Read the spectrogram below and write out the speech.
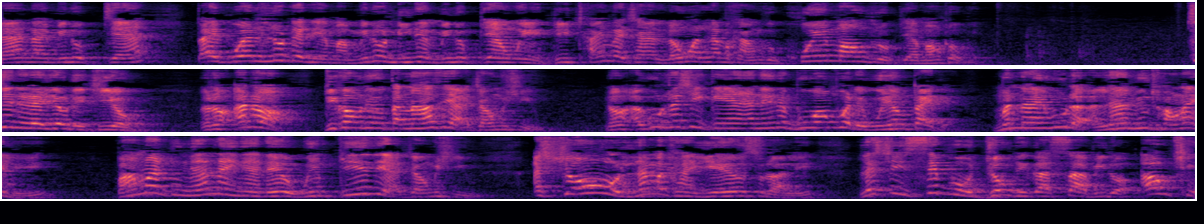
လမ်းတိုင်းမင်းတို့ပြန်တိုက်ပွဲလွတ်တဲ့နေရာမှာမင်းတို့နီးနဲ့မင်းတို့ပြန်ဝင်ဒီထိုင်းမချမ်းလုံးဝလက်မခံဘူးဆိုခွေးမောင်းသူတို့ပြန်မောင်းထုတ်ပြီဖြစ်နေတဲ့ရုပ်တွေကြည့်အောင် နော်အဲ့တော့ဒီကောင်တွေကိုတနာစရာအကြောင်းမရှိဘူးနော်အခုလက်ရှိ KN အနေနဲ့ဘူပေါင်းဖွဲ့တွေဝင်ရောက်တိုက်တယ်မနိုင်ဘူးလားအလံမြူထောင်လိုက်လေဘာမှသူများနိုင်ငံတွေကိုဝင်ပြေးစရာအကြောင်းမရှိဘူးအရှုံးကိုလက်မခံရဲဘူးဆိုတာလေလက်ရှိစစ်ဗိုလ်ချုပ်တွေကစပြီးတော့အောက်ခြေ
